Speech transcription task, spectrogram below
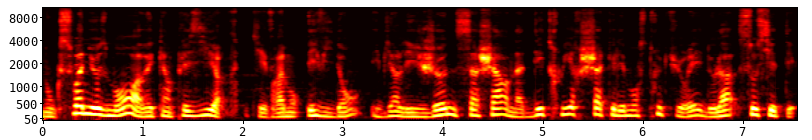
Donc soigneusement, avec un plaisir qui est vraiment évident, eh bien les jeunes s'acharnent à détruire chaque élément structuré de la société.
